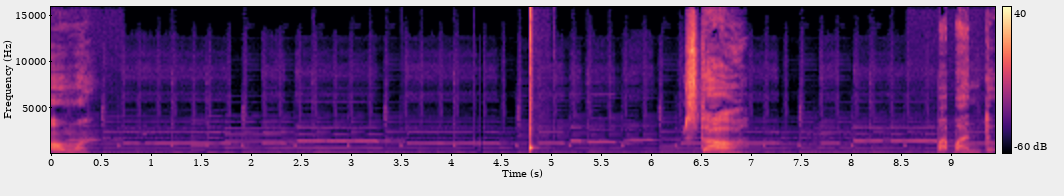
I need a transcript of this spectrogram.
Ọnwa. Star, kpakpando.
